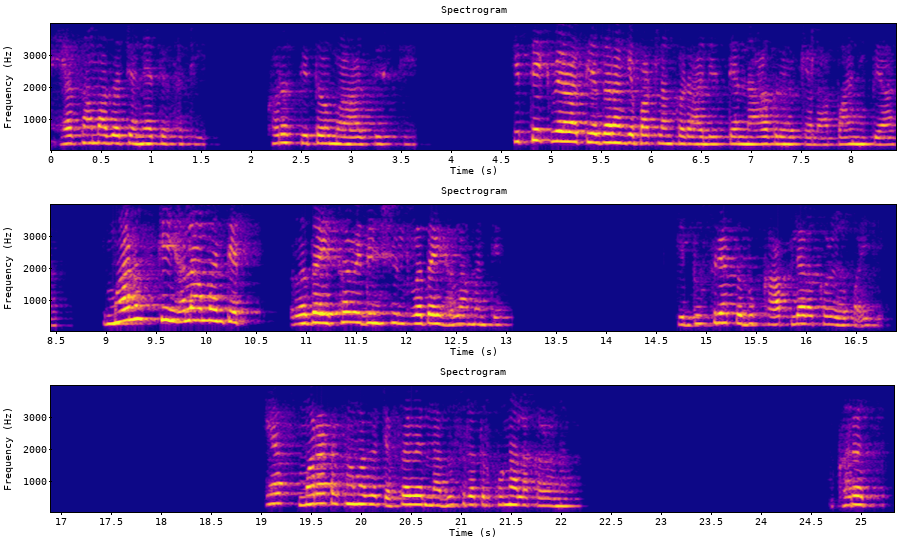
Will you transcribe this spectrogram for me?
ह्या समाजाच्या नेत्यासाठी खरंच ती तळमळ आज दिसते. कित्येक वेळा ते जरांगे पाटलांकडे आले त्यांना आग्रह केला पाणी प्या. माणूस की ह्याला म्हणते हृदय संवेदनशील हृदय ह्याला म्हणते की दुसऱ्याचं दुःख आपल्याला कळलं पाहिजे. ह्या मराठा समाजाच्या संवेदना दुसरं तर कुणाला कळणार? खरंच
